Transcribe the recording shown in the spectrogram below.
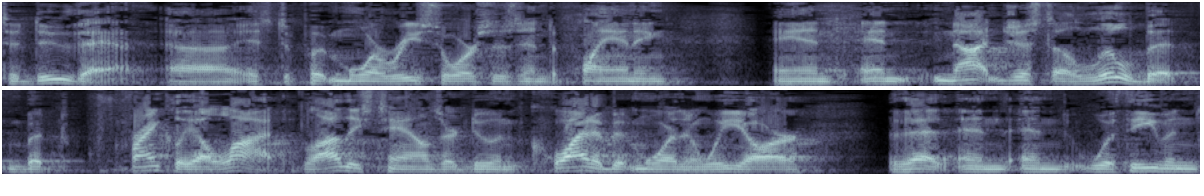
to do that. Uh, is to put more resources into planning and and not just a little bit, but frankly a lot. A lot of these towns are doing quite a bit more than we are. That and and with even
